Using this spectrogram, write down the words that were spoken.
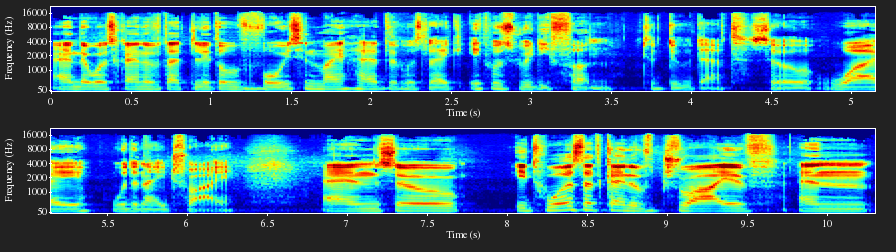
And there was kind of that little voice in my head that was like, it was really fun to do that. So why wouldn't I try? And so it was that kind of drive and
